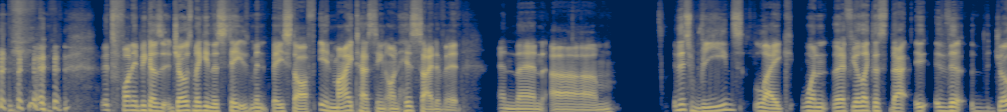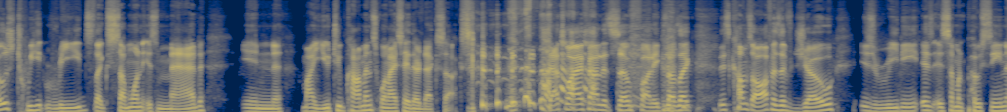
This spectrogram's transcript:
it's funny because Joe's making this statement based off in my testing on his side of it, and then um, this reads like when I feel like this that the, the Joe's tweet reads like someone is mad in my YouTube comments when I say their deck sucks. That's why I found it so funny because I was like, this comes off as if Joe is reading is is someone posting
